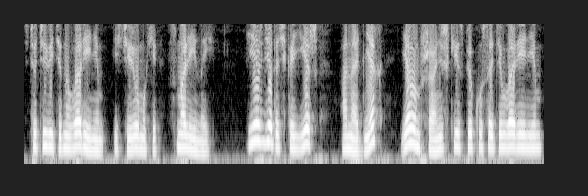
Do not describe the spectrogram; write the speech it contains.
с тетей Витиным вареньем из черемухи с малиной. Ешь, деточка, ешь, а на днях я вам шанишки испеку с этим вареньем.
